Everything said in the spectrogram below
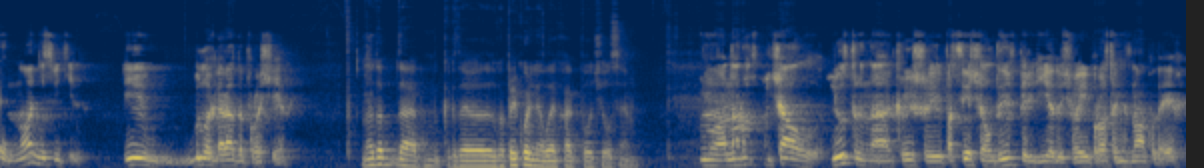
но не светили. И было гораздо проще ехать. Ну это, да, как-то такой прикольный лайфхак получился. Ну, а народ включал люстры на крыше и подсвечивал дым впереди едущего и просто не знал, куда ехать.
